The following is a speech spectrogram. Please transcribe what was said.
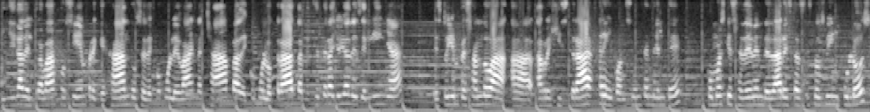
que llega del trabajo siempre quejándose de cómo le va en la chamba, de cómo lo tratan, etcétera, yo ya desde niña estoy empezando a, a, a registrar inconscientemente cómo es que se deben de dar estas, estos vínculos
